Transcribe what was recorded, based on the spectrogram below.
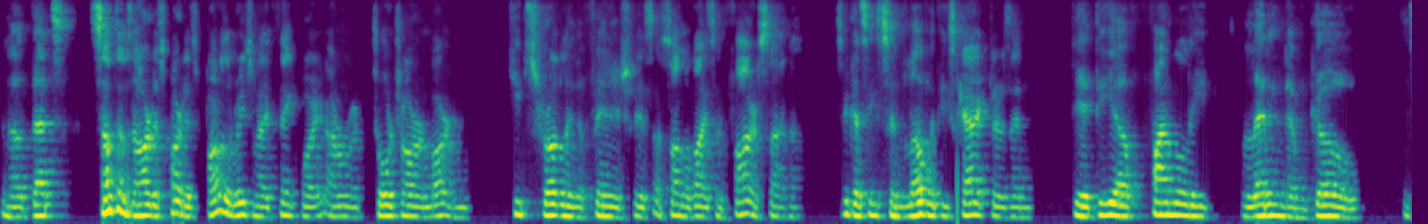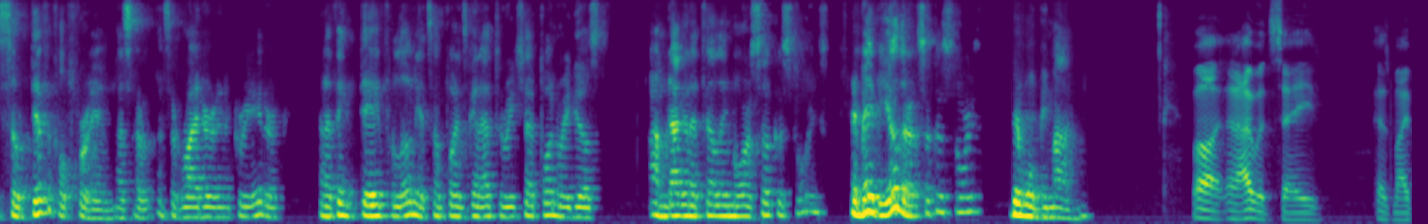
You know, that's sometimes the hardest part. Is part of the reason I think why our George R. R. Martin keeps struggling to finish his A Song of Ice and Fire saga. It's because he's in love with these characters and the idea of finally letting them go is so difficult for him as a as a writer and a creator. And I think Dave Filoni at some point is going to have to reach that point where he goes, "I'm not going to tell any more Ahsoka stories. There may be other Ahsoka stories, they won't be mine." Well, and I would say, as my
